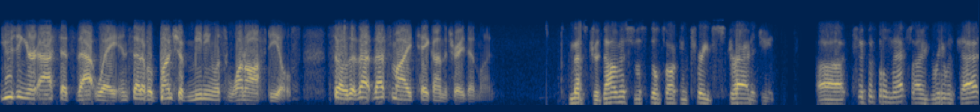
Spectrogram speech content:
using your assets that way instead of a bunch of meaningless one-off deals. So that, that that's my take on the trade deadline. Metstradamus was still talking trade strategy. Uh, typical Mets, I agree with that,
